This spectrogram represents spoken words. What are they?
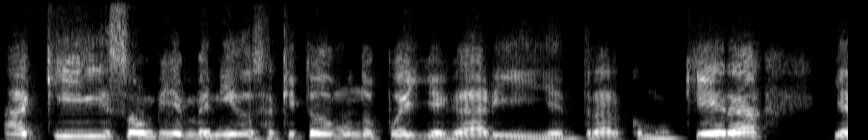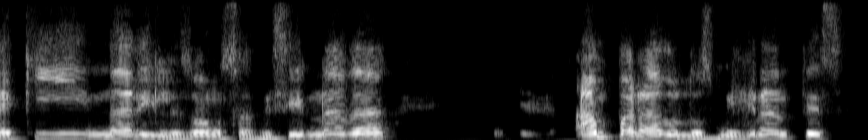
Aquí son bienvenidos, aquí todo el mundo puede llegar y entrar como quiera y aquí nadie les vamos a decir nada. Han parado los migrantes.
